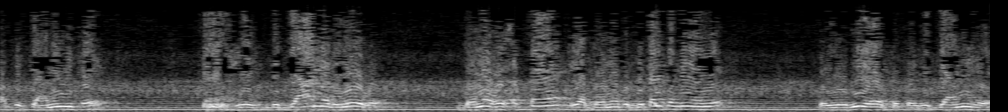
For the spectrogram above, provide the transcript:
और विज्ञानी भी थे। विज्ञान और योग दोनों हो सकते हैं, या दोनों के विकल्प भी हैं ये। कोई योगी है तो कोई विज्ञानी है,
